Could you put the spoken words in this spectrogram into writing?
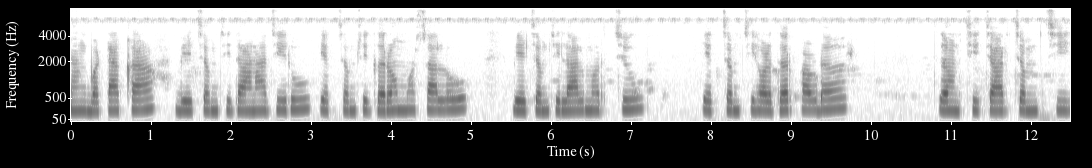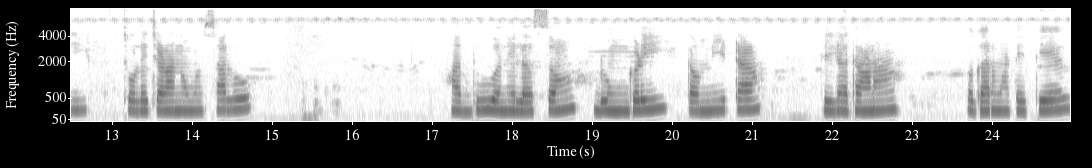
નંગ બટાકા, બે ચમચી ધાણા જીરું, એક ચમચી ગરમ મસાલો, બે ચમચી લાલ મરચું, એક ચમચી હળદર પાવડર, ત્રણથી ચાર ચમચી છોલે ચણાનો મસાલો આદુ અને લસણ, ડુંગળી, ટમેટાં, લીલા ધાણા, વઘાર માટે તેલ,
